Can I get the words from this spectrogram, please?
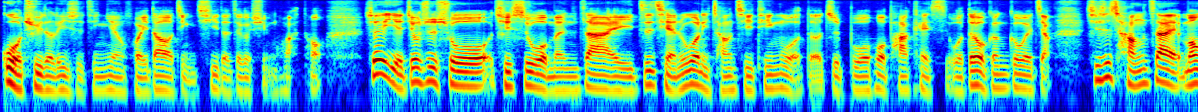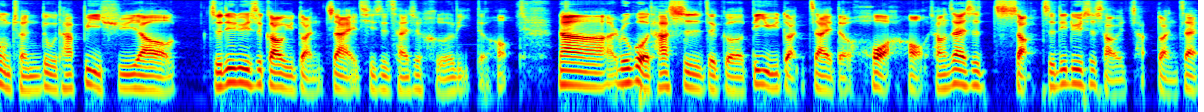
过去的历史经验回到景气的这个循环，吼，所以也就是说，其实我们在之前，如果你长期听我的直播或 podcast，我都有跟各位讲，其实长债某种程度它必须要殖利率是高于短债，其实才是合理的，吼。那如果它是这个低于短债的话，吼，长债是少，殖利率是少于长短债，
